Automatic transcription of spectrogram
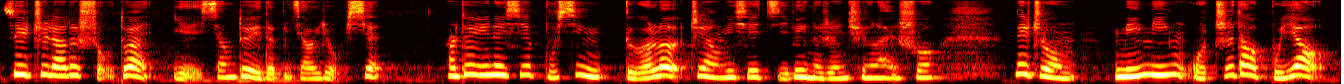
所以治疗的手段也相对的比较有限。而对于那些不幸得了这样一些疾病的人群来说，那种明明我知道不要，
